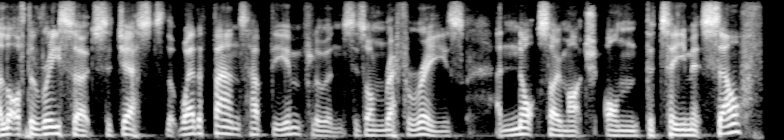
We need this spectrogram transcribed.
a lot of the research suggests that where the fans have the influence is on referees and not so much on the team itself.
